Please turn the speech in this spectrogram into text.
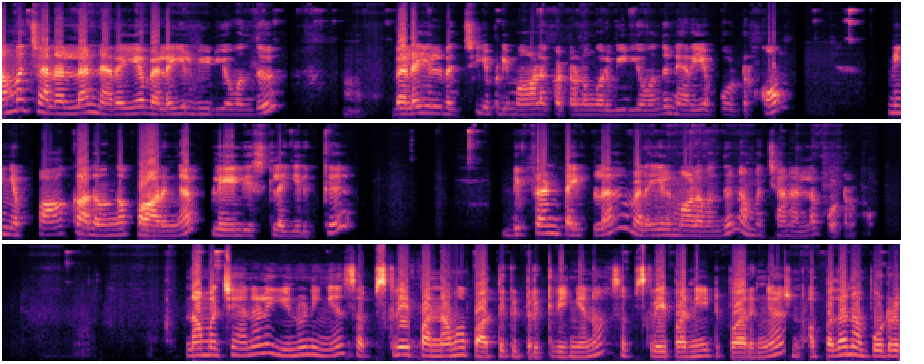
நம்ம சேனல்ல நிறைய விலையில் வீடியோ வந்து விலையில் வச்சு எப்படி மாலை கட்டணுங்கிற வீடியோ வந்து நிறைய போட்டிருக்கோம். நீங்க பார்க்காதவங்க பாருங்க. பிளேலிஸ்ட்ல இருக்கு. டிஃப்ரெண்ட் டைப்ல விலையில் மாலை வந்து நம்ம சேனல்ல போட்டிருக்கோம். நம்ம சேனலை இன்னும் நீங்கள் சப்ஸ்கிரைப் பண்ணாமல் பார்த்துக்கிட்டு இருக்கிறீங்கன்னா சப்ஸ்கிரைப் பண்ணிட்டு பாருங்க. அப்போ தான் நான் போடுற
